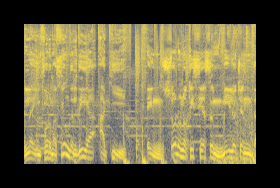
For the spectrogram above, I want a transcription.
La información del día aquí, en Solo Noticias 1080.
